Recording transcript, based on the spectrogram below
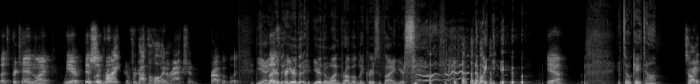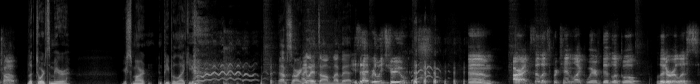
let's pretend like we are biblical. She probably even forgot the whole interaction. Probably. Yeah, let's you're the pre- you're the you're the one probably crucifying yourself, knowing you. Yeah. It's okay, Tom. Sorry, Tom. Look towards the mirror. You're smart, and people like you. I'm sorry. Go I, ahead, Tom. My bad. Is that really true? um. All right. So let's pretend like we're biblical literalists,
